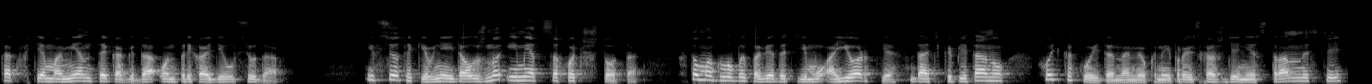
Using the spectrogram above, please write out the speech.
как в те моменты, когда он приходил сюда. И все-таки в ней должно иметься хоть что-то, что могло бы поведать ему о Йорке, дать капитану хоть какой-то намек на происхождение странностей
